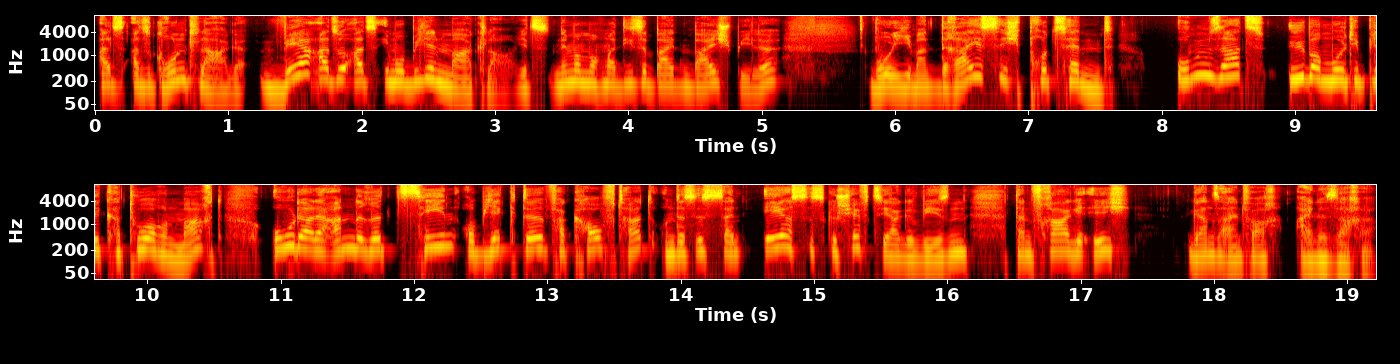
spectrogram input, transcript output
als, als Grundlage. Wer also als Immobilienmakler, jetzt nehmen wir noch mal diese beiden Beispiele, wo jemand 30 Prozent Umsatz über Multiplikatoren macht oder der andere zehn Objekte verkauft hat und das ist sein erstes Geschäftsjahr gewesen, dann frage ich ganz einfach eine Sache.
